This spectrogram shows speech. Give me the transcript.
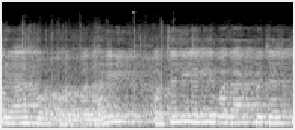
प्रयास बहुत बहुत बधाई और चलिए अगले बाज़ार पे चलते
